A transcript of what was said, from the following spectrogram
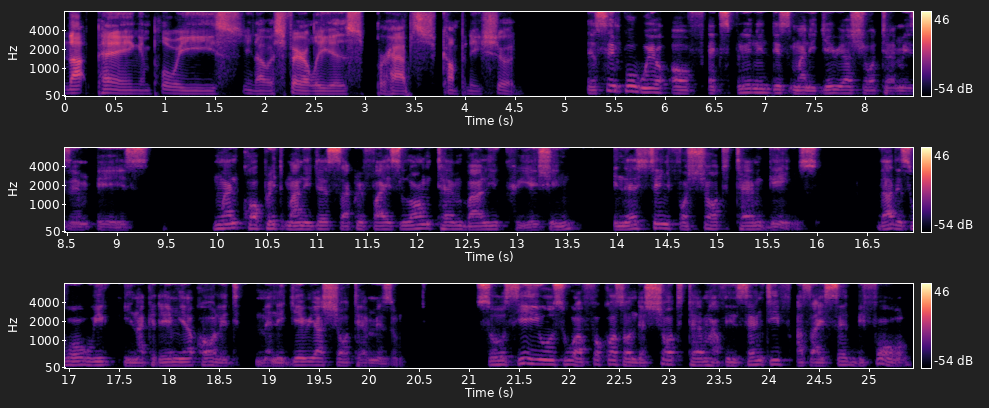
not paying employees you know as fairly as perhaps companies should. The simple way of explaining this managerial short-termism is when corporate managers sacrifice long-term value creation in exchange for short-term gains. That is what we in academia call it managerial short-termism. So CEOs who are focused on the short term have incentive, as I said before,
